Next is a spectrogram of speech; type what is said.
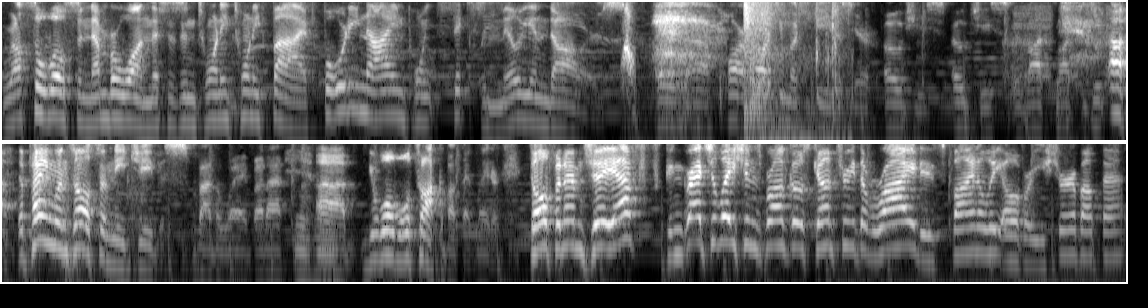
Russell Wilson, number one. This is in 2025. $49.6 million. There's uh, far, far too much Jeebus here. Oh, jeez. Oh, jeez. Lots, lots of Jeebus. Uh, the Penguins also need Jeebus, by the way. But uh, uh, we'll, we'll talk about that later. Dolphin MJF, congratulations, Broncos country. The ride is finally over. Are you sure about that?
